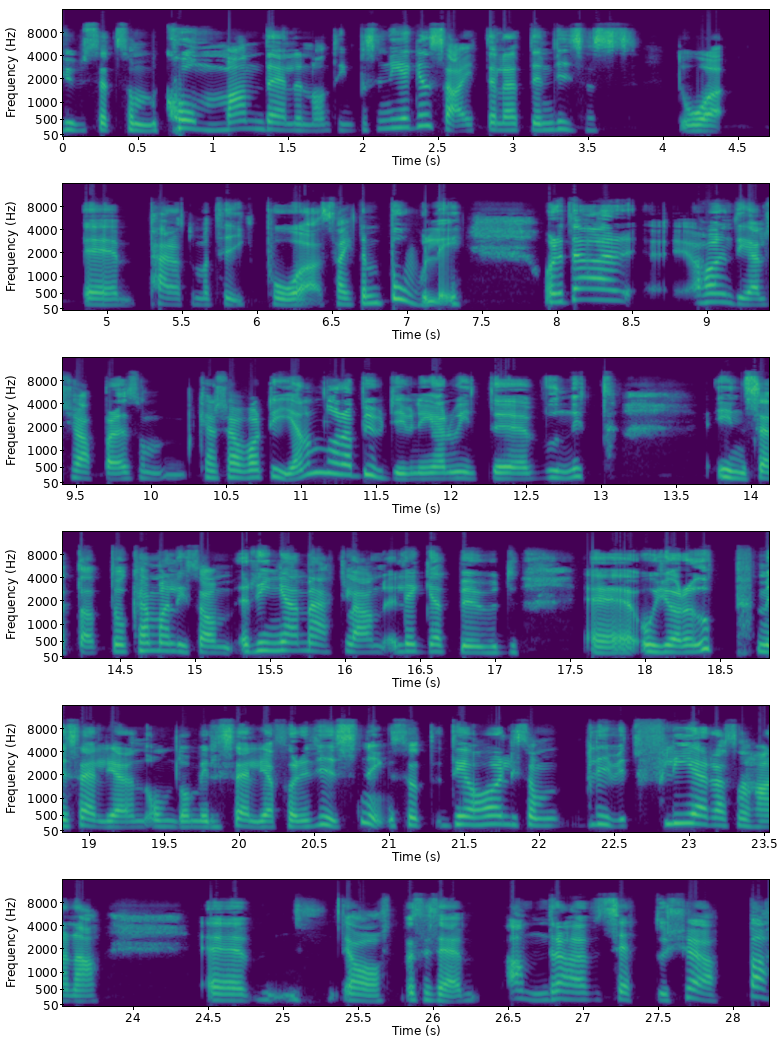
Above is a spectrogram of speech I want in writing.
huset som kommande eller någonting på sin egen sajt eller att den visas då eh, per automatik på sajten Booli. Och det där eh, har en del köpare som kanske har varit igenom några budgivningar och inte vunnit insett att då kan man liksom ringa mäklaren, lägga ett bud eh, och göra upp med säljaren om de vill sälja före visning. Så det har liksom blivit flera sådana här eh, ja, vad ska jag säga, andra sätt att köpa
